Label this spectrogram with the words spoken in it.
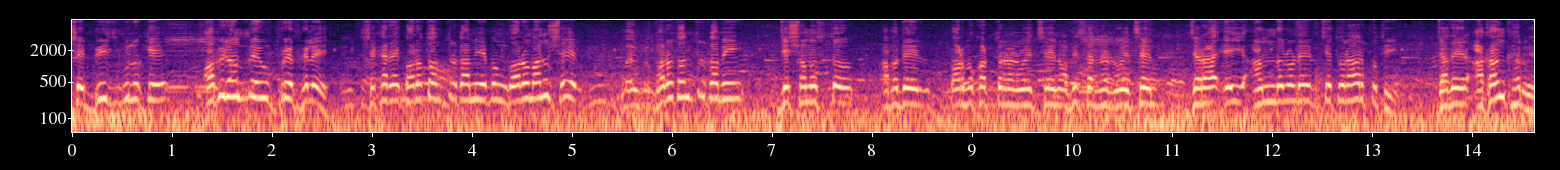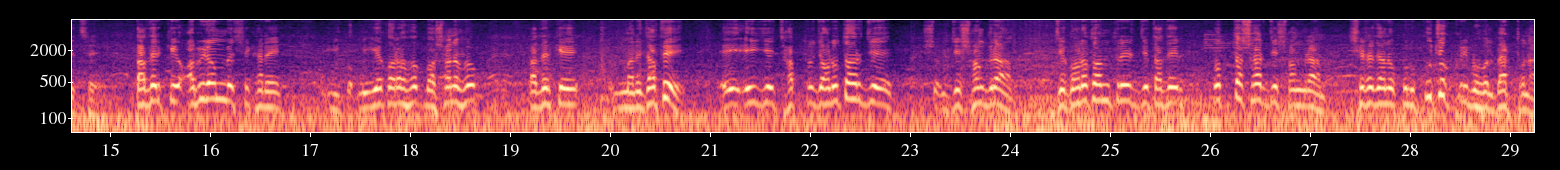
সেই বীজগুলোকে অবিলম্বে উপড়ে ফেলে সেখানে গণতন্ত্রকামী এবং গণমানুষের গণতন্ত্রকামী যে সমস্ত আমাদের কর্মকর্তারা রয়েছেন, অফিসাররা রয়েছেন, যারা এই আন্দোলনের চেতনার প্রতি যাদের আকাঙ্ক্ষা রয়েছে, তাদেরকে অবিলম্বে সেখানে ইয়ে করা হোক, বসানো হোক, তাদেরকে মানে যাতে এই এই যে ছাত্র জনতার যে যে সংগ্রাম, যে গণতন্ত্রের যে তাদের প্রত্যাশার যে সংগ্রাম সেটা যেন কোনো কুচক্রী মহল ব্যর্থ না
